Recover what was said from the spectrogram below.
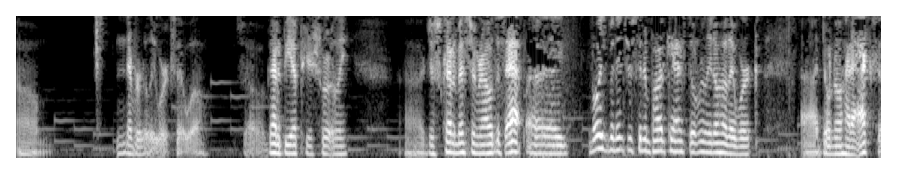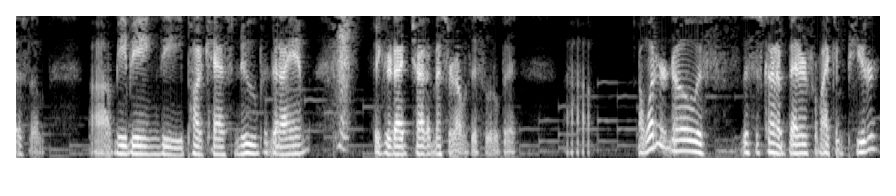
Um, never really works that well. So got to be up here shortly. Uh, just kind of messing around with this app. I've always been interested in podcasts. Don't really know how they work. Don't know how to access them. Uh, me being the podcast noob that I am, figured I'd try to mess around with this a little bit. Uh, I wanted to know if this is kind of better for my computer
